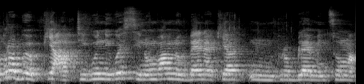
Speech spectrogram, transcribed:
proprio piatti quindi questi non vanno bene a chi ha mh, problemi insomma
